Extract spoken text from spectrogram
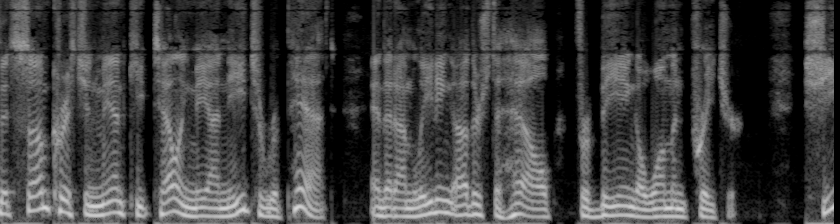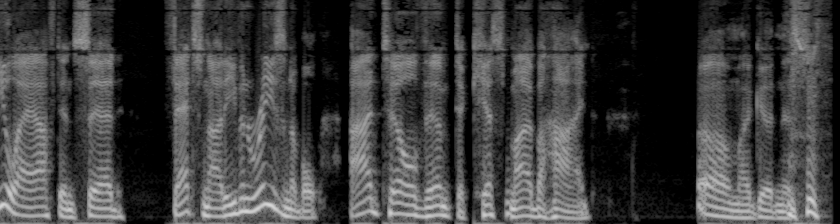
that some Christian men keep telling me I need to repent and that I'm leading others to hell for being a woman preacher. She laughed and said, That's not even reasonable. I'd tell them to kiss my behind. Oh my goodness.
